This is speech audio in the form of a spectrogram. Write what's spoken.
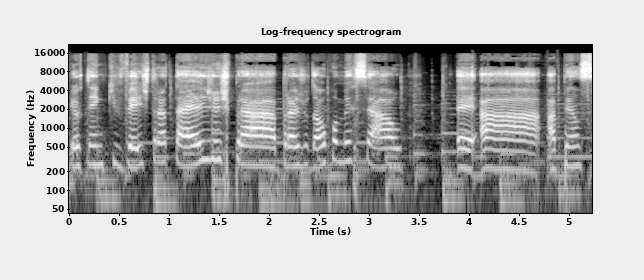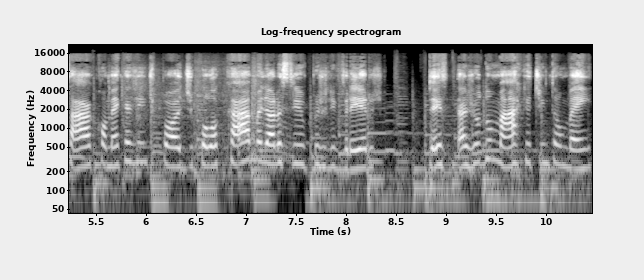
eu tenho que ver estratégias para ajudar o comercial é, a, a pensar como é que a gente pode colocar melhor esse livro para os livreiros. Ajuda o marketing também.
